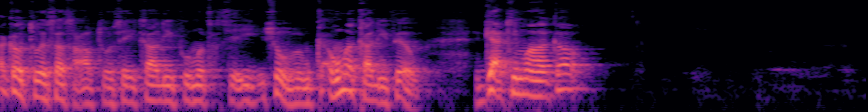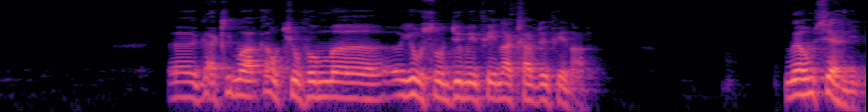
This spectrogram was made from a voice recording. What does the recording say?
هكا التوانسة صعاب التوانسة يكاليفو ما تحسي شوف هما qualifi او كاع كيما هكا كاع كيما هكا وتشوفهم يوصلوا demi-finale quart de finale ما هم سهلين.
